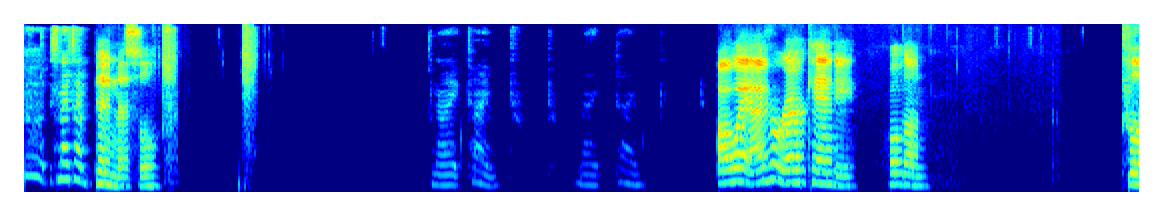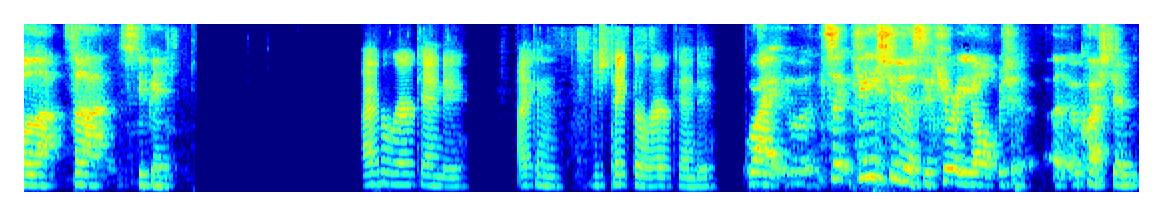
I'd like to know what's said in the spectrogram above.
it's nighttime. Pin missile. Nighttime. Nighttime. Oh wait, I have a rare candy. Hold on. For that for that stupid. I have a rare candy. I can just take the rare candy. Right. So please choose a security option. A a question.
